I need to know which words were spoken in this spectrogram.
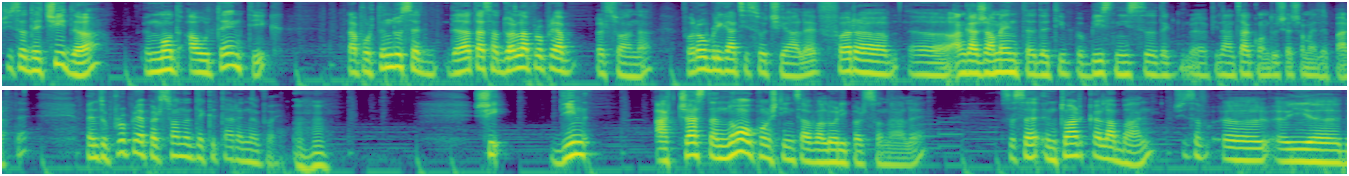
Și să decidă în mod autentic, raportându-se de data asta doar la propria persoană, fără obligații sociale, fără uh, angajamente de tip business, de uh, finanța condus și așa mai departe, pentru propria persoană de cât are nevoie. Uh-huh. Și din această nouă conștiință a valorii personale, să se întoarcă la bani și să uh, îi uh,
